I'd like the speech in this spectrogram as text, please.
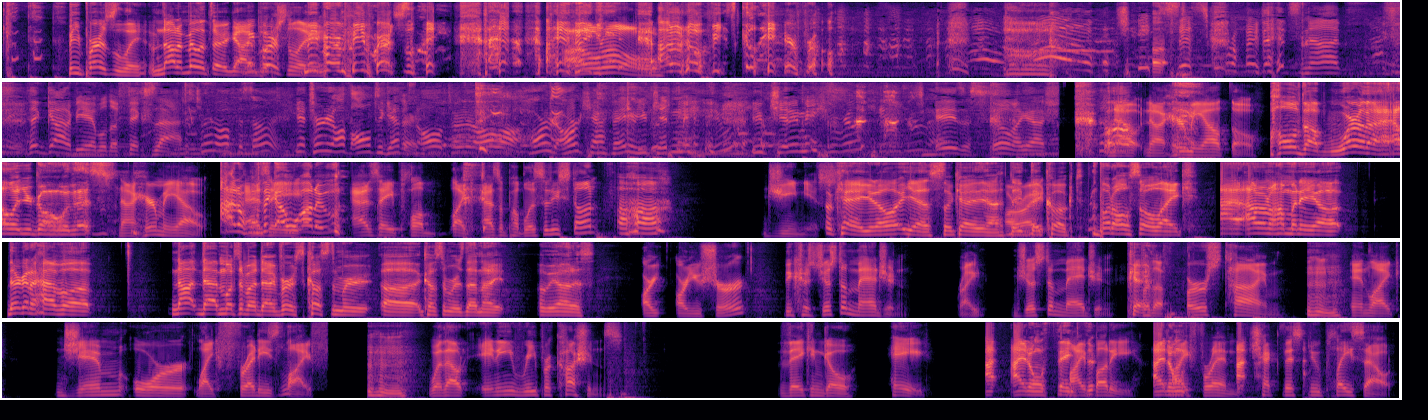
me personally, I'm not a military guy. Me personally. me, per- me personally, I, I don't know. I don't know if he's clear, bro. Jesus Christ. That's not. They've got to be able to fix that. Turn off the sign. Yeah, turn it off altogether. Just all turn it all off. Hard R Cafe? Are you kidding me? Are you kidding me? You really kidding me? Jesus. Oh my gosh. now, now, hear me out though. Hold up. Where the hell are you going with this? Now, hear me out. I don't As think I a- want to. As a plub, like as a publicity stunt, Uh huh. Genius. Okay, you know what? Yes. Okay, yeah. They, they cooked, but also like I, I don't know how many. Uh, they're gonna have a not that much of a diverse customer uh customers that night. I'll be honest. Are are you sure? Because just imagine, right? Just imagine Okay. for the first time Mm-hmm. in like Jim or like Freddy's life, Mm-hmm. without any repercussions, they can go, "Hey, I I don't think my there- buddy, I don't- my friend, check this new place out.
